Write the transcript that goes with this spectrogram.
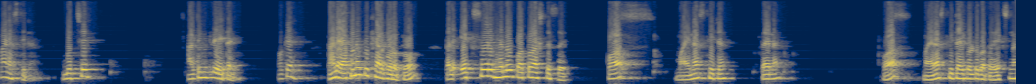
মাইনাস থিটা বুঝছি? আলটিমেটলি এটাই ওকে তাহলে এখন একটু খেয়াল করো তো তাহলে এক্সের ভ্যালু কত আসতেছে? cos মাইনাস থিটা তাই না? cos minus theta equal to কত? এক্স না?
